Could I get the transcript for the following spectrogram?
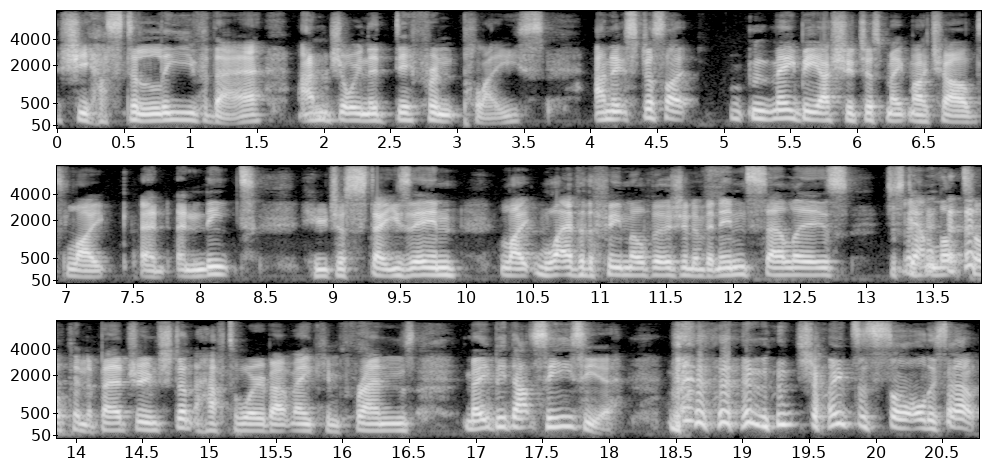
She has to leave there and join a different place, and it's just like maybe I should just make my child like a, a NEET who just stays in, like whatever the female version of an incel is. Just get locked up in the bedroom. She doesn't have to worry about making friends. Maybe that's easier than trying to sort all this out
